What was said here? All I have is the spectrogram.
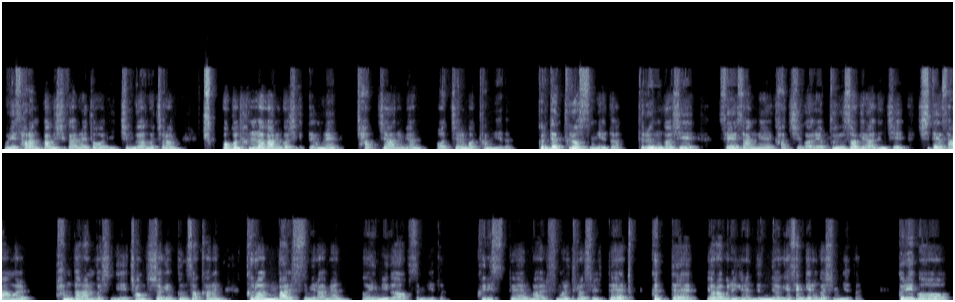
우리 사랑방 시간에도 증거한 것처럼 축복은 흘러가는 것이기 때문에 찾지 않으면 얻지를 못합니다. 그런데 들었습니다. 들은 것이 세상의 가치관의 분석이라든지 시대 상황을 판단하는 것인지 정치적인 분석하는 그런 말씀이라면 의미가 없습니다. 그리스도의 말씀을 들었을 때 그때 여러분에게는 능력이 생기는 것입니다. 그리고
